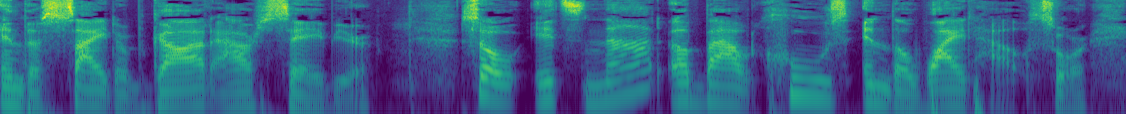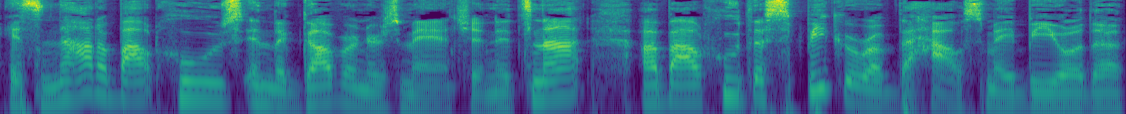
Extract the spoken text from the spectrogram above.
in the sight of God our Savior. So it's not about who's in the White House or it's not about who's in the governor's mansion. It's not about who the Speaker of the House may be or the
